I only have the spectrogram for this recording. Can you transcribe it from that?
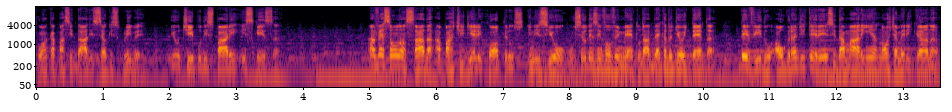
com a capacidade Selk-Springer e o tipo dispare esqueça. A versão lançada a partir de helicópteros iniciou o seu desenvolvimento na década de 80, devido ao grande interesse da Marinha norte-americana,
